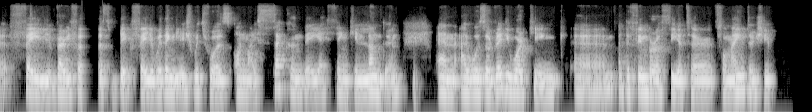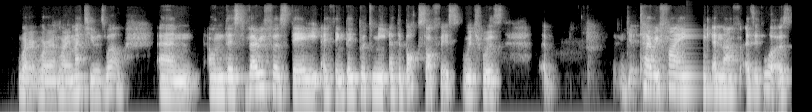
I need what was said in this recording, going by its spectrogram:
uh, failure, very first big failure with English, which was on my second day, I think, in London. And I was already working um, at the Finborough Theatre for my internship where, where, where I met you as well. And on this very first day, I think they put me at the box office, which was uh, terrifying enough as it was.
